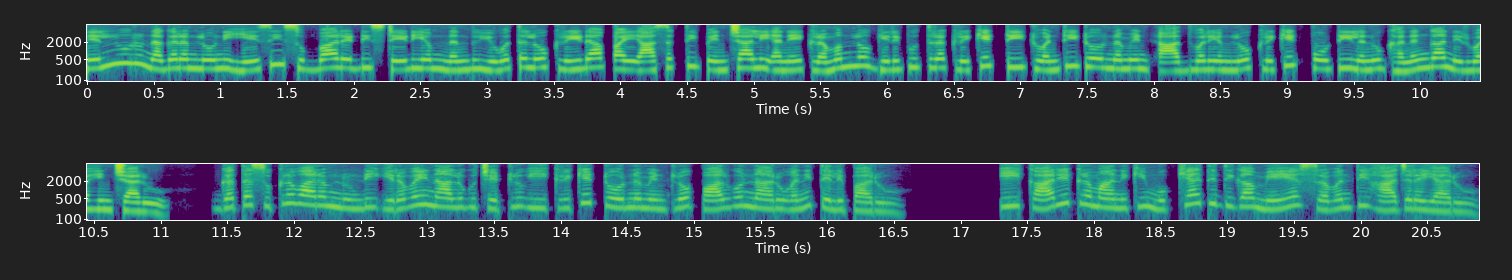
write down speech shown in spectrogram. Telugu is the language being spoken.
నెల్లూరు నగరంలోని ఏసీ సుబ్బారెడ్డి స్టేడియం నందు యువతలో క్రీడాపై ఆసక్తి పెంచాలి అనే క్రమంలో Giriputra cricket T twenty tournament ఆధ్వర్యంలో క్రికెట్ పోటీలను ఘనంగా నిర్వహించారు. గత శుక్రవారం నుండి ఇరవై నాలుగు చెట్లు ఈ క్రికెట్ టోర్నమెంట్లో పాల్గొన్నారు అని తెలిపారు. ఈ కార్యక్రమానికి ముఖ్యాతిథిగా మేయర్ స్రవంతి హాజరయ్యారు.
